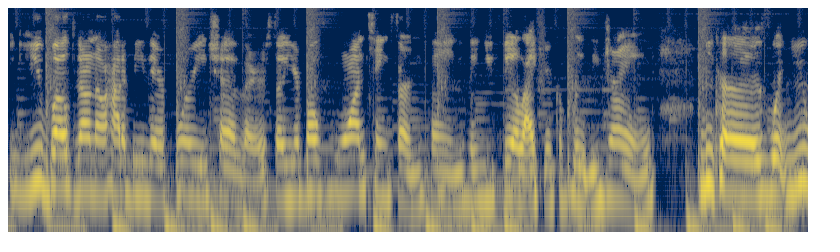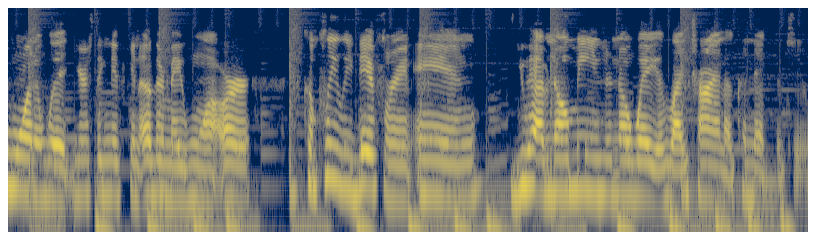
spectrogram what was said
you both don't know how to be there for each other. So you're both wanting certain things and you feel like you're completely drained because what you want and what your significant other may want are completely different and you have no means or no way of like trying to connect the two.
